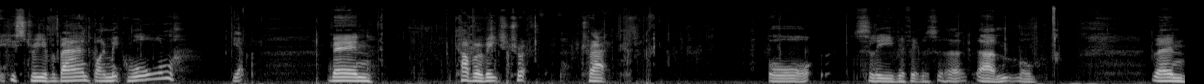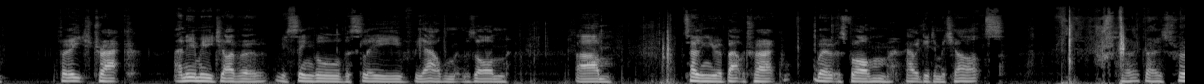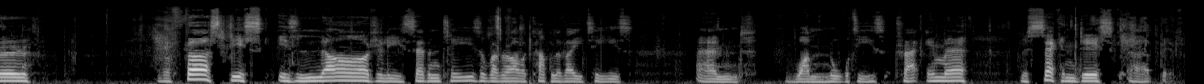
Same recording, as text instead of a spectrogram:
history of a band by Mick Wall. Yep. Then cover of each tra track or sleeve if it was uh, um, well, then for each track an image either the single the sleeve the album it was on um, telling you about the track where it was from how it did in the charts so it goes through the first disc is largely 70s although there are a couple of 80s and one noughties track in there the second disc uh, bit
